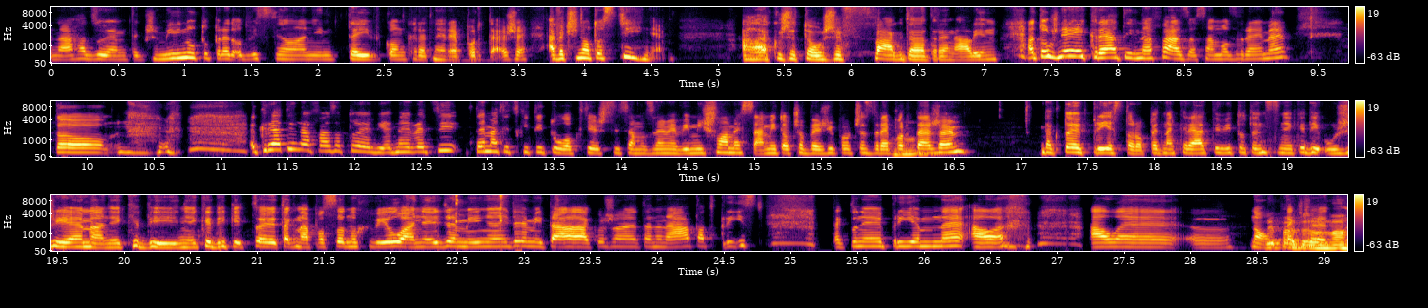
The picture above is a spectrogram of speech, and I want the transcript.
nahadzujem, takže minútu pred odvysielaním tej konkrétnej reportáže a väčšinou to stihnem ale akože to už je fakt adrenalín. A to už nie je kreatívna fáza, samozrejme. To... kreatívna fáza to je v jednej veci. Tematický titulok tiež si samozrejme vymýšľame sami, to, čo beží počas reportáže. Uh-huh tak to je priestor opäť na kreativitu, ten si niekedy užijem a niekedy, niekedy, keď to je tak na poslednú chvíľu a nejde mi, nejde mi tá, akože ten nápad prísť, tak to nie je príjemné, ale, ale uh, no, Prepáč, takže mám,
